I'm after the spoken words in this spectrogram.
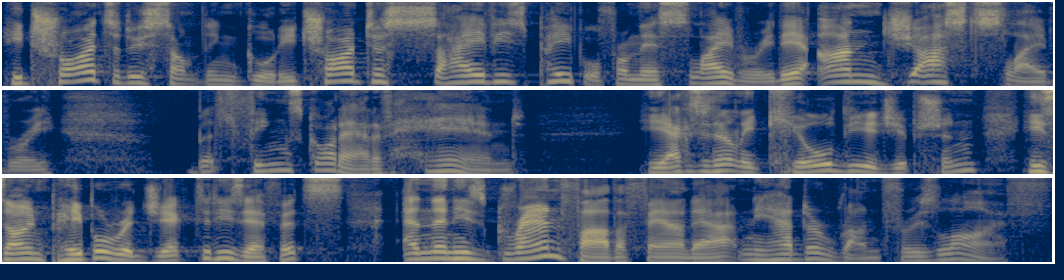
He tried to do something good. He tried to save his people from their slavery, their unjust slavery. But things got out of hand. He accidentally killed the Egyptian. His own people rejected his efforts. And then his grandfather found out and he had to run for his life.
